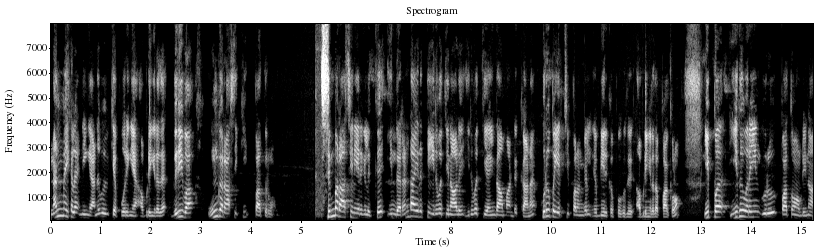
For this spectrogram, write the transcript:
நன்மைகளை நீங்க அனுபவிக்க போறீங்க அப்படிங்கிறத விரிவா உங்க ராசிக்கு பார்த்துருவோம் சிம்ம ராசினியர்களுக்கு இந்த ரெண்டாயிரத்தி இருபத்தி நாலு இருபத்தி ஐந்தாம் ஆண்டுக்கான குரு பயிற்சி பலன்கள் எப்படி இருக்க போகுது அப்படிங்கிறத பார்க்குறோம். இப்போ இதுவரையும் குரு பார்த்தோம் அப்படின்னா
